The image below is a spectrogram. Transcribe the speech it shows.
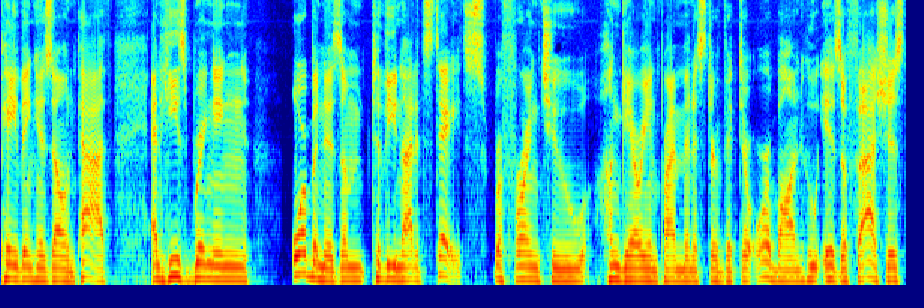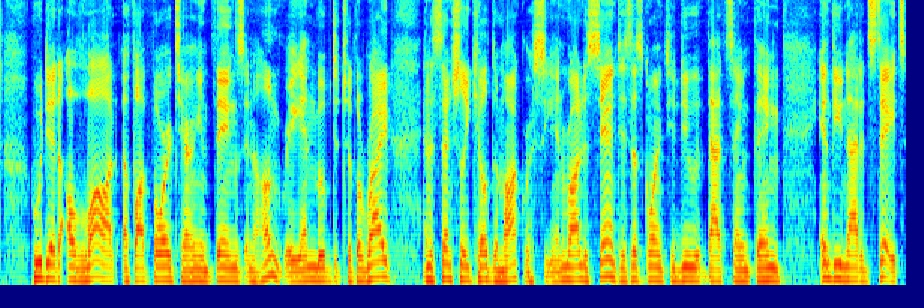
paving his own path and he's bringing Orbanism to the United States, referring to Hungarian Prime Minister Viktor Orban, who is a fascist who did a lot of authoritarian things in Hungary and moved it to the right and essentially killed democracy. And Ron DeSantis is going to do that same thing in the United States.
